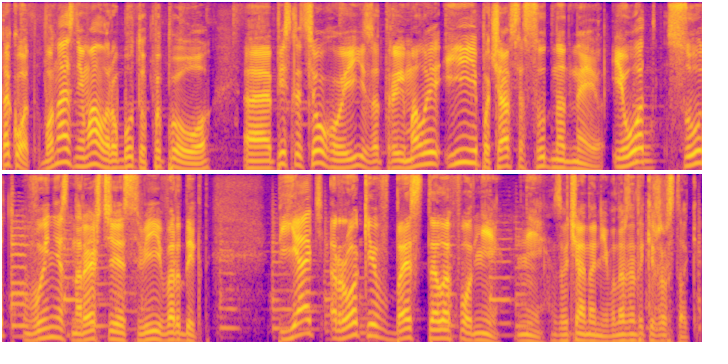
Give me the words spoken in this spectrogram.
Так от, вона знімала роботу ППО. е, Після цього її затримали і почався суд над нею. І от суд виніс нарешті свій вердикт. П'ять років без телефону. Ні, ні, звичайно, ні. Вони ж не такі жорстокі.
